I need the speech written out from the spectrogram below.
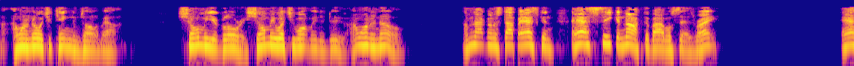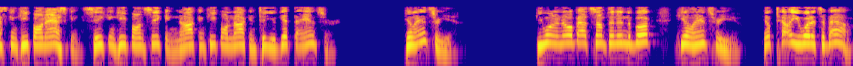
I want to know what your kingdom's all about. Show me your glory. Show me what you want me to do. I want to know. I'm not going to stop asking, ask, seek, and knock, the Bible says, right? Ask and keep on asking. Seek and keep on seeking. Knock and keep on knocking until you get the answer. He'll answer you. You want to know about something in the book, He'll answer you. He'll tell you what it's about.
